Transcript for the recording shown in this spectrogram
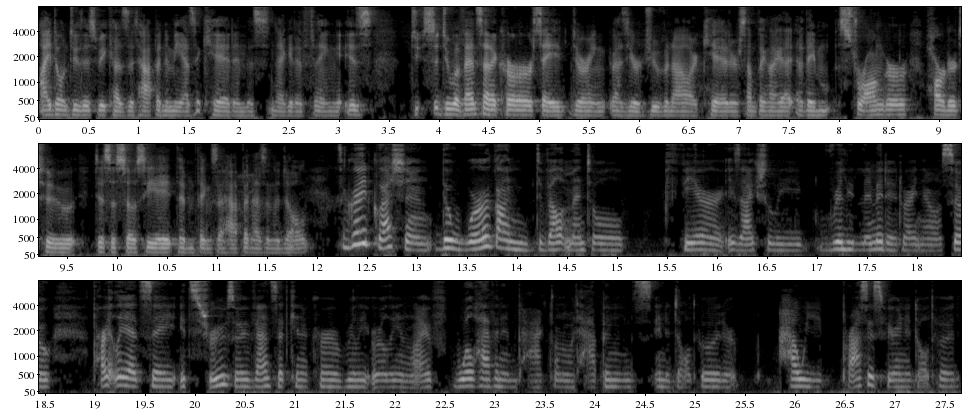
I don't do this because it happened to me as a kid, and this negative thing is. Do, so do events that occur, say during as you're a juvenile or kid or something like that, are they stronger, harder to disassociate than things that happen as an adult? It's a great question. The work on developmental fear is actually really limited right now. So, partly I'd say it's true. So, events that can occur really early in life will have an impact on what happens in adulthood or how we process fear in adulthood,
